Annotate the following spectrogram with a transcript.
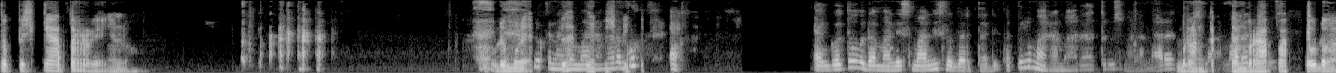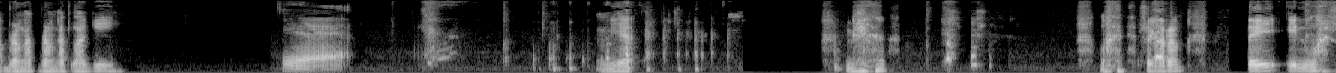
ke psikiater kayaknya lu. Udah mulai lu kenapa marah-marah? gua eh eh gue tuh udah manis-manis lo dari tadi tapi lu marah-marah terus marah-marah berangkat marah -marah jam terus. berapa ya udah nggak berangkat berangkat lagi. Ya yeah. dia dia sekarang stay in one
